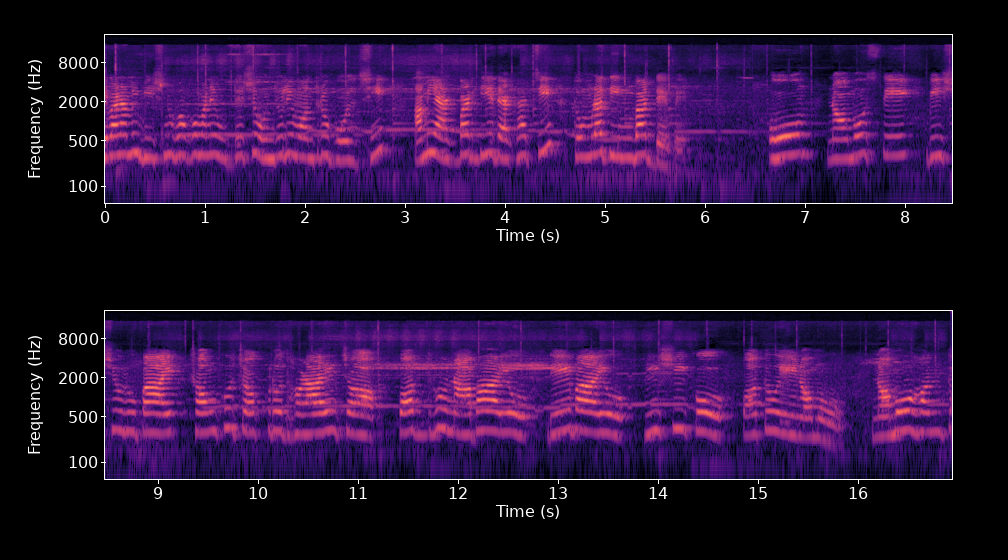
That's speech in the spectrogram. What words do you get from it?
এবার আমি বিষ্ণু ভগবানের উদ্দেশ্যে অঞ্জলি মন্ত্র বলছি। আমি একবার দিয়ে দেখাচ্ছি, তোমরা তিনবার দেবে। ওম নমস্তে বিশ্বরূপায় শঙ্খচক্র ধরায় চ পদ্ম নাভায় দেবায় ঋষিক পতয়ে নম। নমহন্ত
